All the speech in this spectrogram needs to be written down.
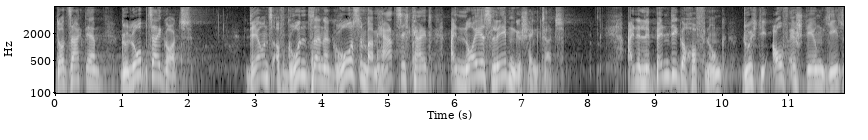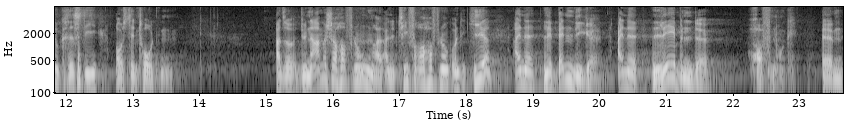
Dort sagt er, gelobt sei Gott, der uns aufgrund seiner großen Barmherzigkeit ein neues Leben geschenkt hat. Eine lebendige Hoffnung durch die Auferstehung Jesu Christi aus den Toten. Also dynamische Hoffnung, mal eine tiefere Hoffnung und hier eine lebendige, eine lebende Hoffnung. Ähm,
